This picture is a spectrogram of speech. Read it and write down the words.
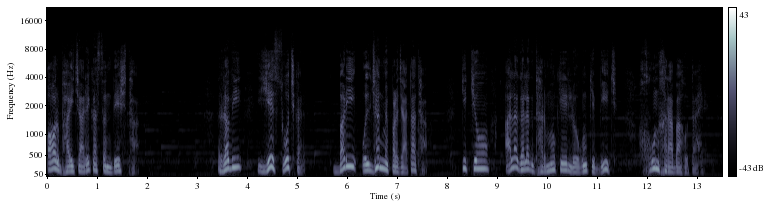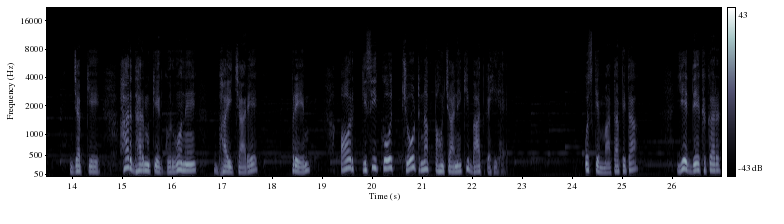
और भाईचारे का संदेश था। रवि यह सोचकर बड़ी उलझन में पड़ जाता था कि क्यों अलग-अलग धर्मों के लोगों के बीच खून खराबा होता है। जबकि हर धर्म के गुरुओं ने, भाईचारे, प्रेम और किसी को चोट न पहुँचाने की बात कही है। उसके माता-पिता ये देखकर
